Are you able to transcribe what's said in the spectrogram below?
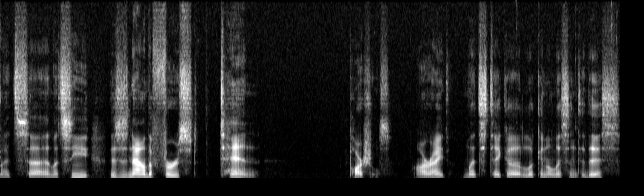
Let's, uh, let's see. This is now the first 10 partials. All right, let's take a look and a listen to this.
